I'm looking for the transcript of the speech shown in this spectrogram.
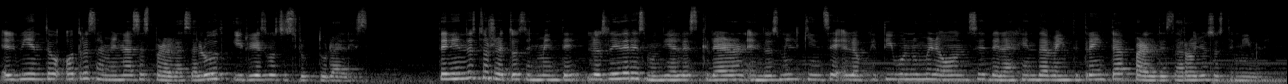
el viento, otras amenazas para la salud y riesgos estructurales. Teniendo estos retos en mente, los líderes mundiales crearon en 2015 el objetivo número 11 de la Agenda 2030 para el Desarrollo Sostenible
